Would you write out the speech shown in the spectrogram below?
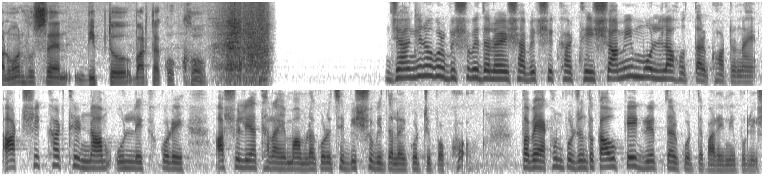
আনোয়ার হোসেন, দীপ্ত বার্তা কক্ষ জাহাঙ্গীরনগর বিশ্ববিদ্যালয়ের সাবেক শিক্ষার্থী শামীম মোল্লা হত্যার ঘটনায় আট শিক্ষার্থীর নাম উল্লেখ করে আশুলিয়া থানায় মামলা করেছে বিশ্ববিদ্যালয় কর্তৃপক্ষ। তবে এখন পর্যন্ত কাউকে গ্রেপ্তার করতে পারেনি পুলিশ।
